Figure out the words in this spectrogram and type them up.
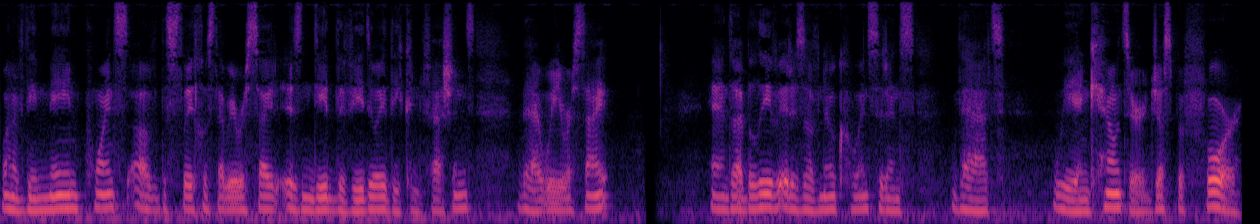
one of the main points of the Slichos that we recite is indeed the Vidoy, the confessions that we recite. And I believe it is of no coincidence that we encounter just before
